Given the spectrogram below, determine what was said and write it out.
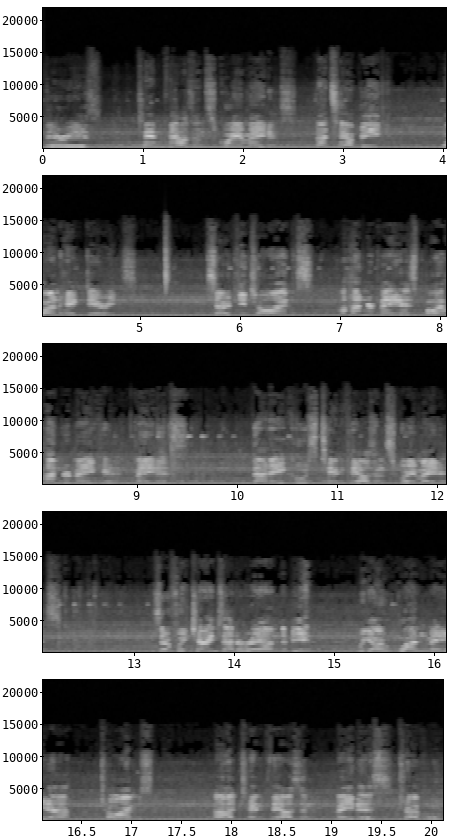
there is 10,000 square meters. That's how big one hectare is. So if you times 100 meters by 100 meter, meters, that equals 10,000 square meters. So if we change that around a bit, we go one meter times uh, 10,000 meters traveled,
